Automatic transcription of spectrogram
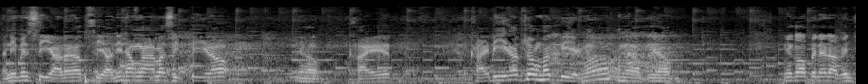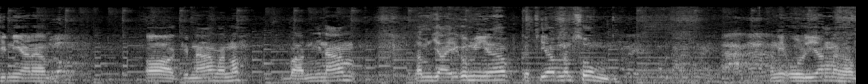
อันนี้เป็นเสียนะครับ เสียนี่ทำงานมาสิบปีแล้วนี่ครับขาย ขายดีครับช่วงพักเบรกเนาะนะครับนี่ครับนี่ก็เป็นระดับเอนจิเนียร์นะครับก็กินน้ำกันเนาะบาทมีน้ำลำไยก็มีนะครับ กระเทียมน้ำส้ม อันนี้โอเลี้ยงนะครับ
